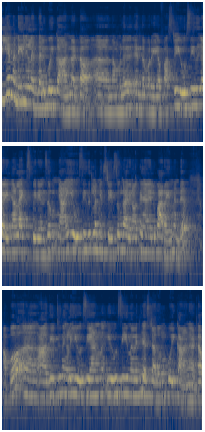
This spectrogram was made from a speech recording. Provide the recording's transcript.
ഇല്ലെന്നുണ്ടെങ്കിൽ നിങ്ങൾ എന്തായാലും പോയി കാണണം കേട്ടോ. നമ്മൾ എന്താ പറയുക ഫസ്റ്റ് യൂസ് ചെയ്ത് കഴിഞ്ഞുള്ള എക്സ്പീരിയൻസും ഞാൻ യൂസ് ചെയ്തിട്ടുള്ള മിസ്റ്റേക്സും കാര്യങ്ങളൊക്കെ ഞാൻ അതിൽ പറയുന്നുണ്ട് അപ്പോൾ ആദ്യമായിട്ട് നിങ്ങൾ യൂസ് ചെയ്യാൻ യൂസ് ചെയ്യുന്നവർ ജസ്റ്റ് അതൊന്ന് പോയി കാണുക കേട്ടോ.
